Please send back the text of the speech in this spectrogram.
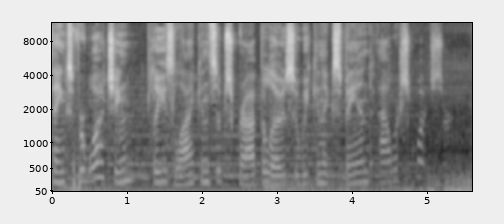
Thanks for watching. Please like and subscribe below so we can expand our Squatch search.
